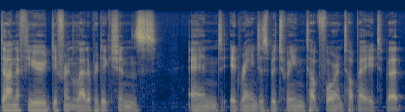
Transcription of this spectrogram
done a few different ladder predictions, and it ranges between top four and top eight. But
